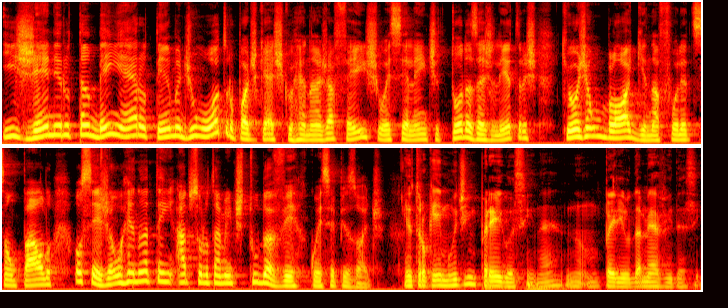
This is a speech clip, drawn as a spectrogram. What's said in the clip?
E gênero também era o tema de um outro podcast que o Renan já fez, o excelente Todas as Letras, que hoje é um blog na Folha de São Paulo. Ou seja, o Renan tem absolutamente tudo a ver com esse episódio. Eu troquei muito de emprego, assim, né? Num período da minha vida, assim.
